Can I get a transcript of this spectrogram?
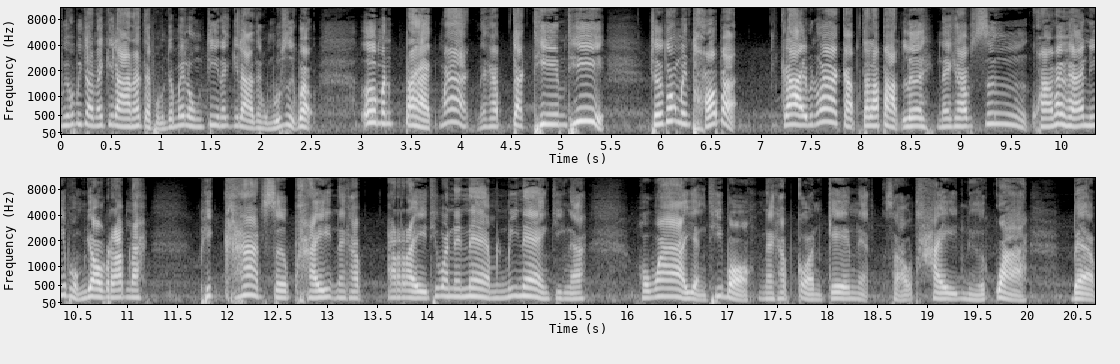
วิพากษ์วิจารณ์นักกีฬานะ แต่ผมจะไม่ลงจี้นักกีฬาแต่ผมรู้สึกว่า เออมันแปลกมากนะครับ จากทีมที่จะต้องเป็นท็อปอะกลายเป็นว่ากับตาลปัดเลยนะครับ ซึ่งความพ่ายแพ้นี้ผมยอมรับนะพิกคาดเซอร์ไพรส์นะครับ อะไรที่ว่าแน่ ๆ มันไม่แน่จริงนะ เพราะว่าอย่างที่บอกนะครับก่อนเกมเนี่ยสาวไทยเหนือกว่าแบบ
